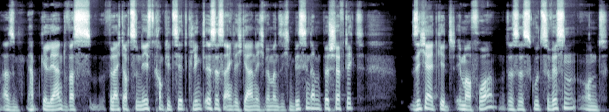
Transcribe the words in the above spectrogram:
also ich habe gelernt, was vielleicht auch zunächst kompliziert klingt, ist es eigentlich gar nicht, wenn man sich ein bisschen damit beschäftigt. Sicherheit geht immer vor, das ist gut zu wissen und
